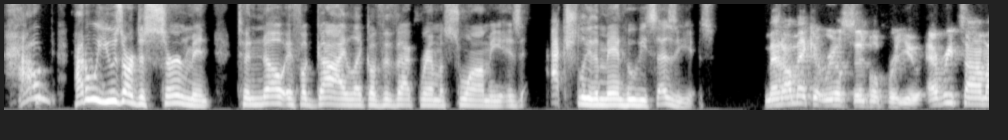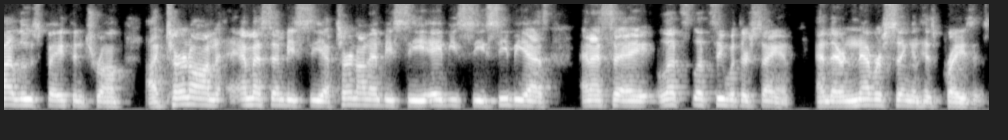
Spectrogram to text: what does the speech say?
How how do we use our discernment to know if a guy like a Vivek Ramaswamy is actually the man who he says he is? Man, I'll make it real simple for you. Every time I lose faith in Trump, I turn on MSNBC, I turn on NBC, ABC, CBS, and I say, "Let's let's see what they're saying." And they're never singing his praises.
